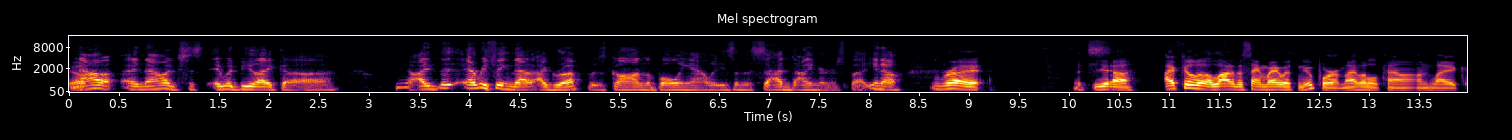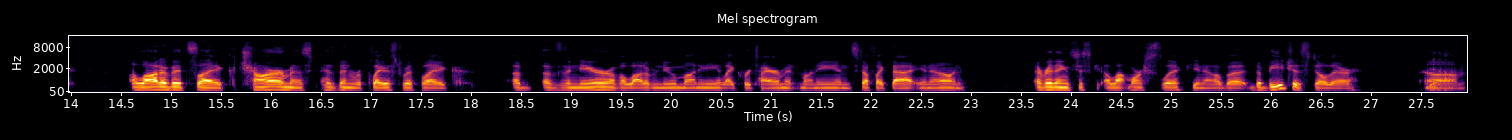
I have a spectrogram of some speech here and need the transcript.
Yep. Now, and now it's just it would be like, uh, you know, I th- everything that I grew up was gone. The bowling alleys and the sad diners, but you know, Right. it's Yeah. I feel a lot of the same way with Newport, my little town. Like a lot of its like charm has, has been replaced with like a, a veneer of a lot of new money, like retirement money and stuff like that, you know, and everything's just a lot more slick, you know, but the beach is still there. Yeah. Um,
